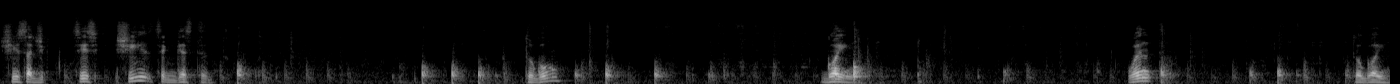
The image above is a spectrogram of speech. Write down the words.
she sugge- she, she suggested to go going. Went to going.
